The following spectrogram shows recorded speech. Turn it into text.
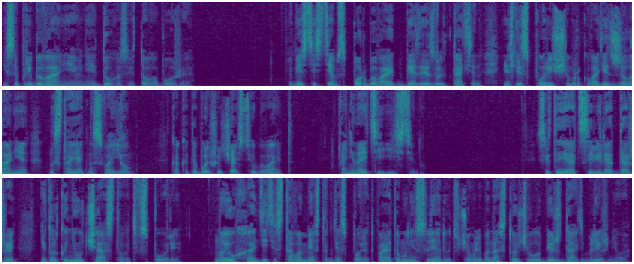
и сопребывания в ней Духа Святого Божия. Вместе с тем спор бывает безрезультатен, если спорящим руководит желание настоять на своем, как это большей частью бывает, а не найти истину. Святые отцы велят даже не только не участвовать в споре, но и уходить из того места, где спорят, поэтому не следует в чем-либо настойчиво убеждать ближнего.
